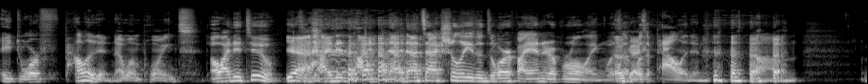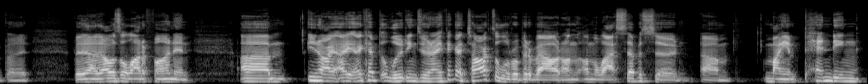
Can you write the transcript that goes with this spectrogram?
a dwarf paladin at one point. Oh, I did too. Yeah. I did. I, that's actually the dwarf I ended up rolling was Okay. a, was a paladin. Um, but but yeah, that was a lot of fun, and um, you know, I, I kept alluding to, and I think I talked a little bit about on on the last episode, um, my impending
